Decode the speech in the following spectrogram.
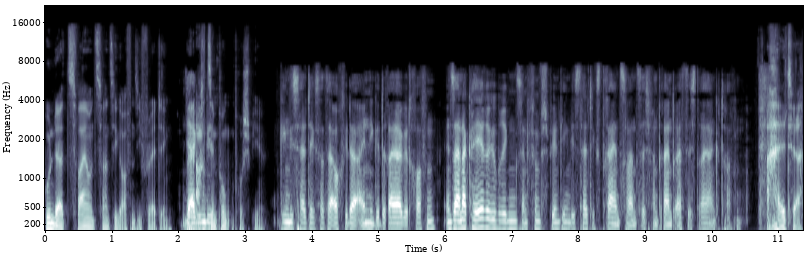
122er Offensivrating ja, 18 die, Punkten pro Spiel. Gegen die Celtics hat er auch wieder einige Dreier getroffen. In seiner Karriere übrigens in fünf Spielen gegen die Celtics 23 von 33 Dreiern getroffen. Alter.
